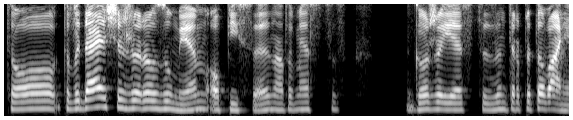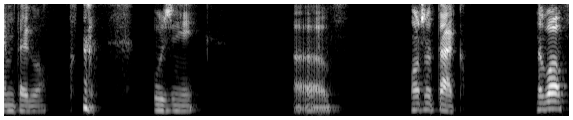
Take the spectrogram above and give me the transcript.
to, to wydaje się, że rozumiem opisy, natomiast gorzej jest z interpretowaniem tego później. E, może tak. No bo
